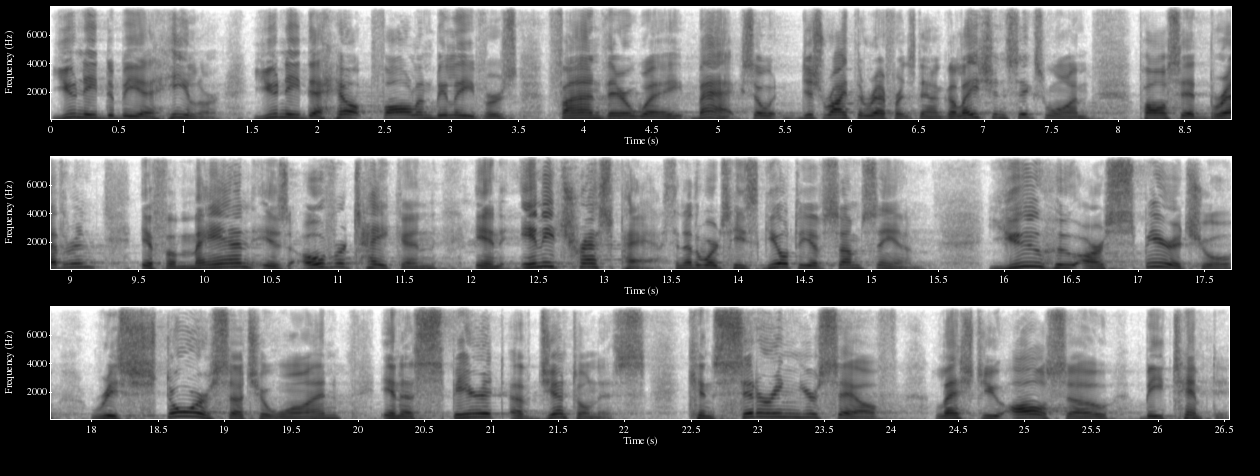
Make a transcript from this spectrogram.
You need to be a healer. You need to help fallen believers find their way back. So just write the reference down. Galatians 6 1, Paul said, Brethren, if a man is overtaken in any trespass, in other words, he's guilty of some sin, you who are spiritual, restore such a one in a spirit of gentleness, considering yourself, lest you also be tempted.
